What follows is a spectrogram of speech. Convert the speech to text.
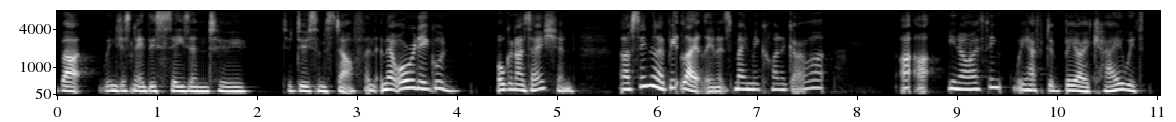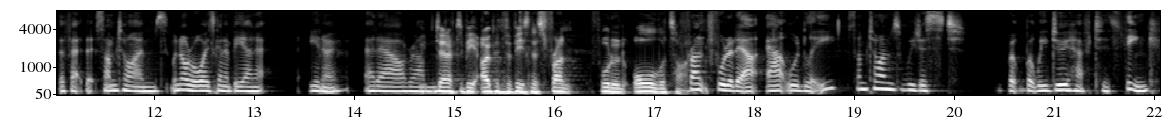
But we just need this season to to do some stuff, and, and they're already a good organisation. And I've seen that a bit lately, and it's made me kind of go, oh, I, I, you know, I think we have to be okay with the fact that sometimes we're not always going to be at, you know, at our. Um, you don't have to be open for business, front footed all the time. Front footed out outwardly. Sometimes we just, but but we do have to think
